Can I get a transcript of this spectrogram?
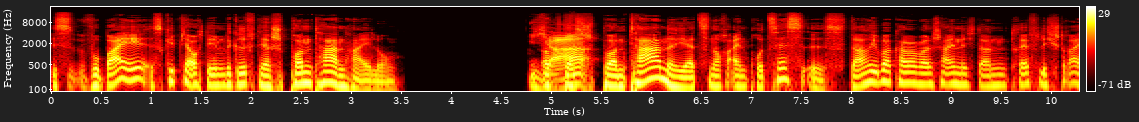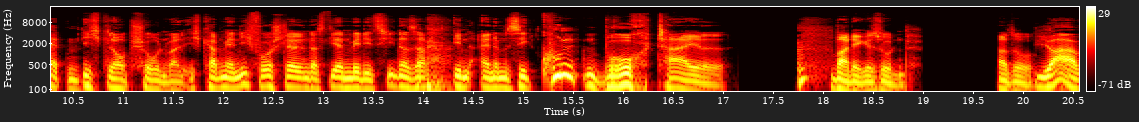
Ist, wobei, es gibt ja auch den Begriff der Spontanheilung. Ob das Spontane jetzt noch ein Prozess ist, darüber kann man wahrscheinlich dann trefflich streiten. ich glaube schon, weil ich kann mir nicht vorstellen, dass dir ein Mediziner sagt, in einem Sekundenbruchteil war der gesund. Also, ja,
